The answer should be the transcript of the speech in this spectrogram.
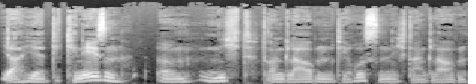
ja hier die Chinesen ähm, nicht dran glauben, die Russen nicht dran glauben,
